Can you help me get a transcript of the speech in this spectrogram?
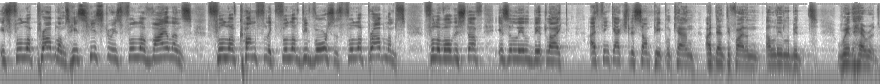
It's full of problems. His history is full of violence, full of conflict, full of divorces, full of problems, full of all this stuff. Is a little bit like I think actually some people can identify them a little bit with Herod.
